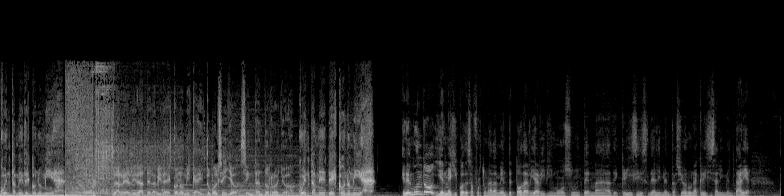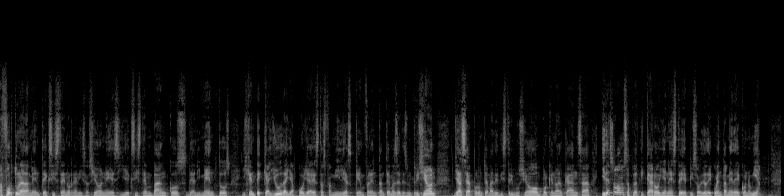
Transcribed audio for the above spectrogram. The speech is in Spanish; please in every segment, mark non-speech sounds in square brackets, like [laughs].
Cuéntame de economía. La realidad de la vida económica y tu bolsillo sin tanto rollo. Cuéntame de economía. En el mundo y en México desafortunadamente todavía vivimos un tema de crisis de alimentación, una crisis alimentaria. Afortunadamente existen organizaciones y existen bancos de alimentos y gente que ayuda y apoya a estas familias que enfrentan temas de desnutrición, ya sea por un tema de distribución, porque no alcanza. Y de eso vamos a platicar hoy en este episodio de Cuéntame de Economía.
